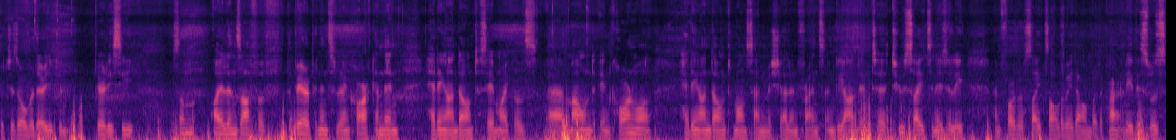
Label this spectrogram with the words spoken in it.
which is over there. You can barely see some islands off of the Beara Peninsula in Cork, and then heading on down to St Michael's uh, Mound in Cornwall, heading on down to Mont Saint Michel in France, and beyond into two sites in Italy, and further sites all the way down. But apparently, this was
